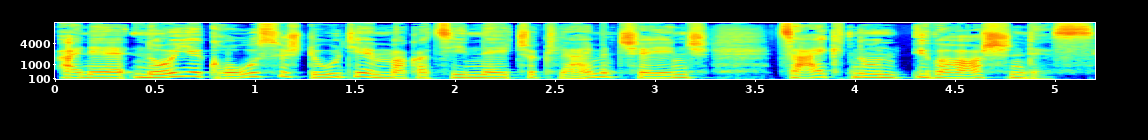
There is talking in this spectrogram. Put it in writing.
Eine neue große Studie im Magazin Nature Climate Change zeigt nun Überraschendes.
